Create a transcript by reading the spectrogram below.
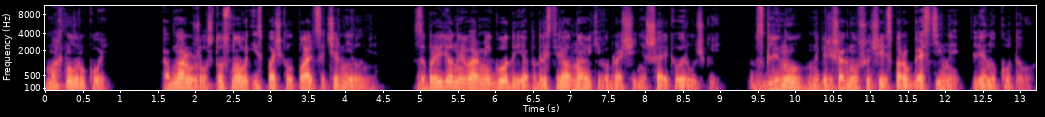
Махнул рукой. Обнаружил, что снова испачкал пальцы чернилами. За проведенные в армии годы я подрастерял навыки в обращении с шариковой ручкой. Взглянул на перешагнувшую через порог гостиной Лену Котову.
